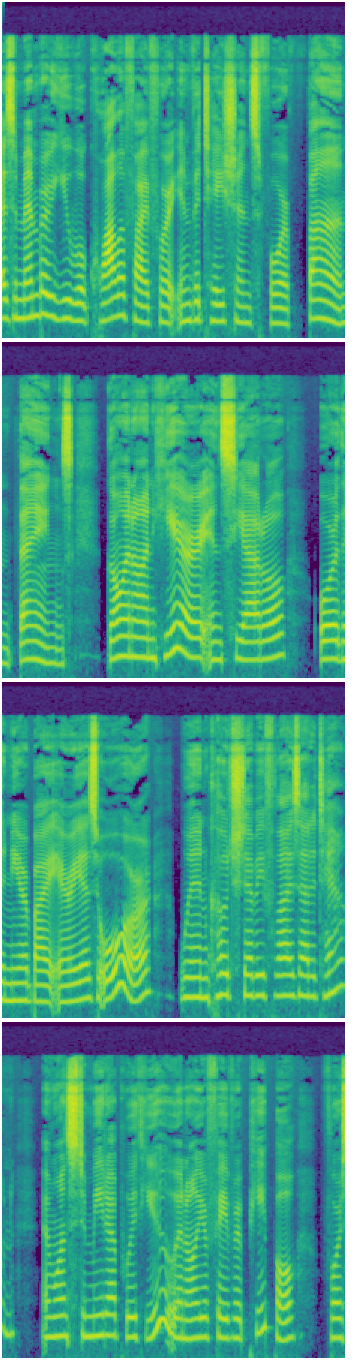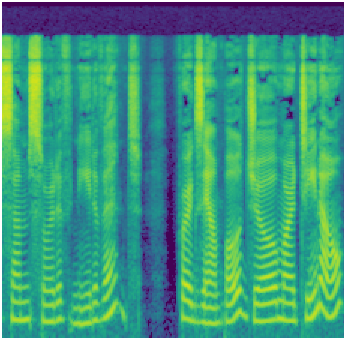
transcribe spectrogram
As a member, you will qualify for invitations for fun things going on here in Seattle or the nearby areas, or when Coach Debby flies out of town and wants to meet up with you and all your favorite people for some sort of neat event. For example, Joe Martino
